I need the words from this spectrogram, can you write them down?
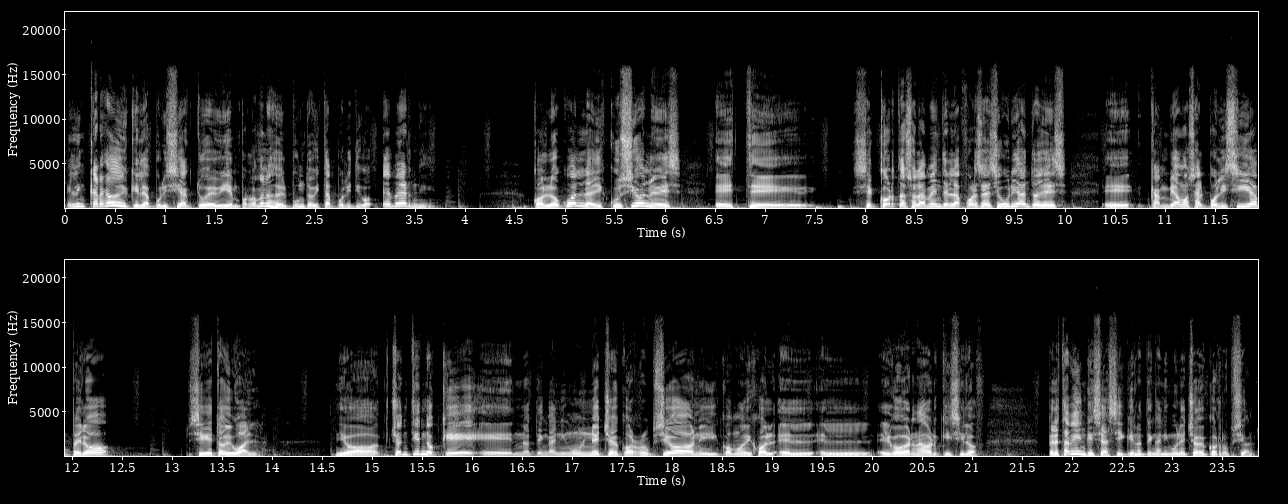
El encargado de que la policía actúe bien, por lo menos desde el punto de vista político, es Bernie. Con lo cual la discusión es, este, se corta solamente en la fuerza de seguridad, entonces eh, cambiamos al policía, pero sigue todo igual. Digo, yo entiendo que eh, no tenga ningún hecho de corrupción y como dijo el gobernador Kisilov, Pero está bien que sea así, que no tenga ningún hecho de corrupción.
